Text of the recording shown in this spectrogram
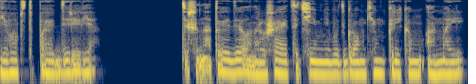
его обступают деревья. Тишина то и дело нарушается чьим-нибудь громким криком Ан-Мари.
